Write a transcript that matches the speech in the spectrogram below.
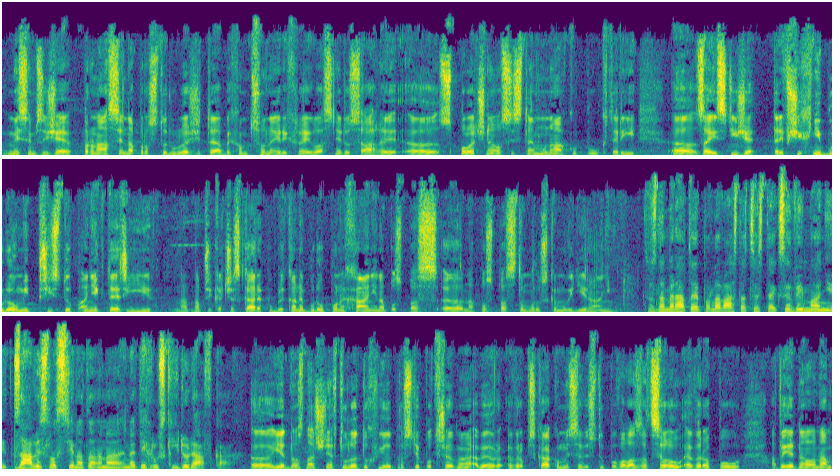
myslím si, že pro nás je naprosto důležité, abychom co nejrychleji vlastně dosáhli eh, společného systému nákupů, který eh, zajistí, že tedy všichni budou mít přístup a někteří, například Česká republika, nebudou ponecháni na pospas, na pospas tomu ruskému vydírání. To znamená, to je podle vás ta cesta, jak se vymanit v závislosti na, to, na, na těch ruských dodávkách? Jednoznačně v tuhle tu chvíli prostě potřebujeme, aby Evropská komise vystupovala za celou Evropu a vyjednala nám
